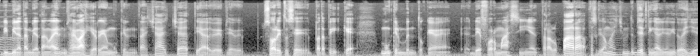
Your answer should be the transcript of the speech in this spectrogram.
di Oh. binatang-binatang lain misalnya lahirnya mungkin entah cacat ya ya, sorry tuh saya tapi kayak mungkin bentuknya deformasinya terlalu parah apa segala macam itu bisa ditinggalin gitu aja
